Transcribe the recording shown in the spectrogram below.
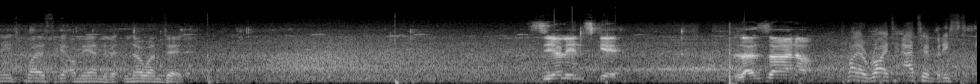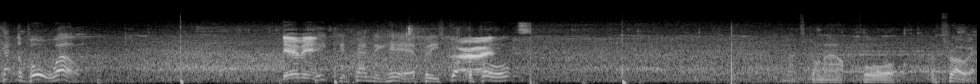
needs players to get on the end of it. No one did. Zielinski. Lozano. Player right at him, but he's kept the ball well. Demme. Deep defending here, but he's got the ball. That's gone out for a throw-in.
